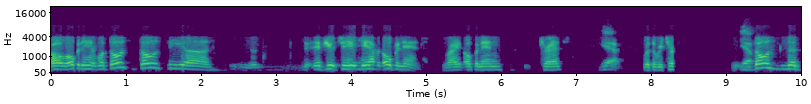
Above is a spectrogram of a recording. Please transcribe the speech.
Oh, open end. Well, those those the uh, if you so you have an open end, right? Open end treads Yeah, with the return. Yep. Those the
